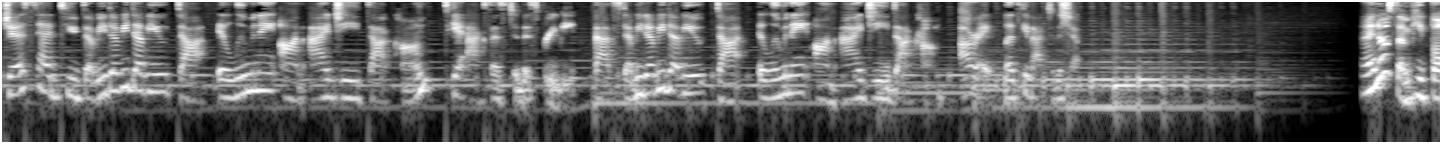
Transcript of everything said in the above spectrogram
just head to www.illuminateonig.com to get access to this freebie. That's www.illuminateonig.com. All right, let's get back to the show. I know some people,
